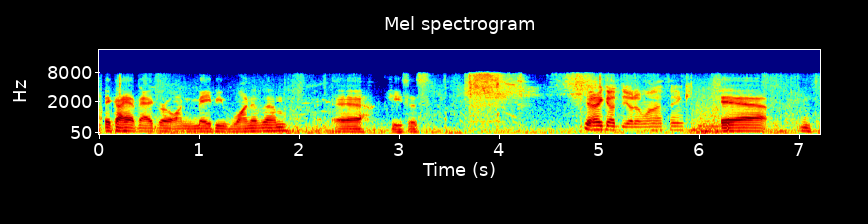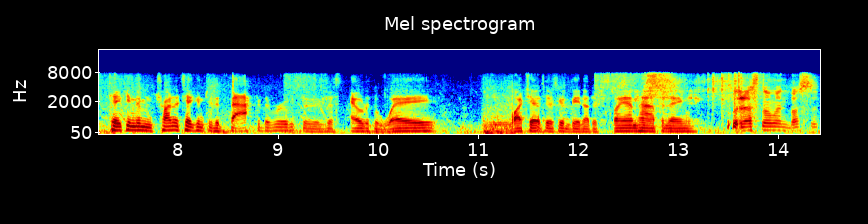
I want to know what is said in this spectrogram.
I think I have aggro on maybe one of them. Uh, Jesus. Yeah, I got the other one, I think. Yeah, I'm taking them, trying to take them to the back of the room so they're just out of the way. Watch out, there's gonna be another slam happening. Let us know when busted.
